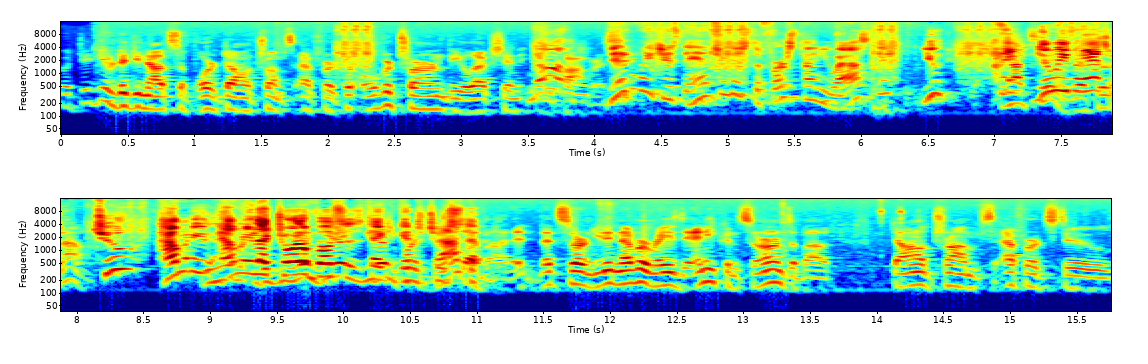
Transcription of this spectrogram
But did you or did you not support Donald Trump's effort to overturn the election in Congress? Didn't we just answer this the first time you asked it? You, You're you even yes or answered. no. Two, how many, You how many electoral votes you does it take to get to didn't two back seventy? about it. That's certain. You did never raised any concerns about Donald Trump's efforts to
